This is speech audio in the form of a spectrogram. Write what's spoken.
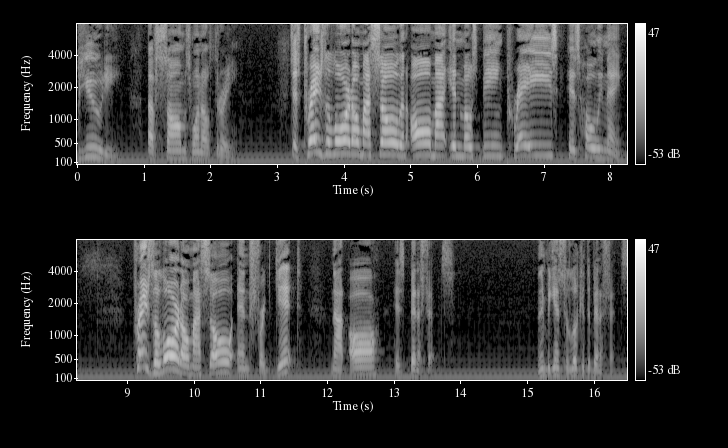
beauty of Psalms 103. It says, Praise the Lord, O my soul, and all my inmost being. Praise his holy name. Praise the Lord, O my soul, and forget not all his benefits. And then begins to look at the benefits.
